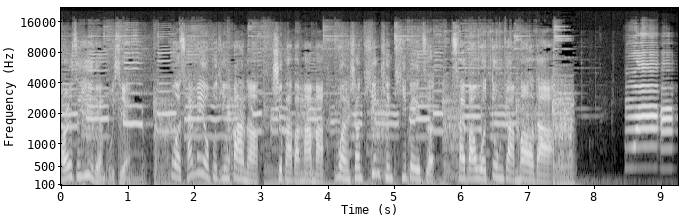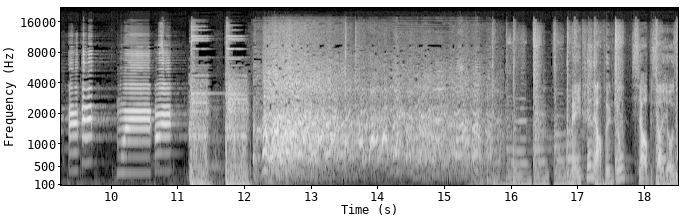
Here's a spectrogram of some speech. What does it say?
儿子一脸不屑：“我才没有不听话呢，是爸爸妈妈晚上天天踢被子，才把我冻感冒的。”每天两分钟，笑不笑由你。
